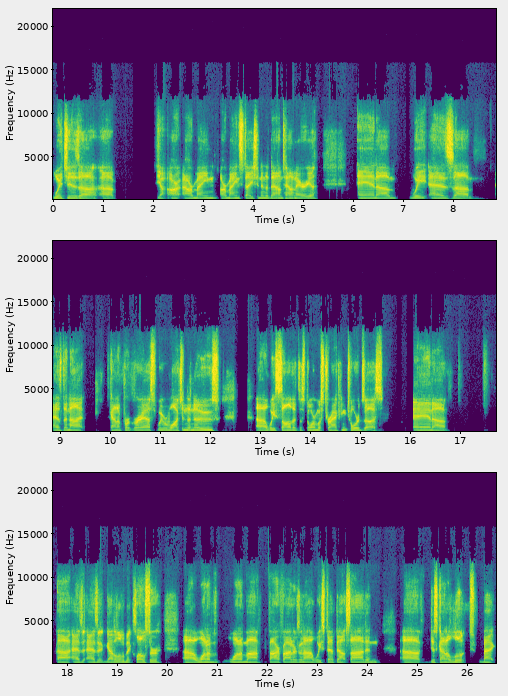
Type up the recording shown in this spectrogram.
which is yeah our, our main our main station in the downtown area, and um, we as um, as the night kind of progressed, we were watching the news. we saw that the storm was tracking towards us, and uh, as as it got a little bit closer, uh, one of one of my firefighters and I we stepped outside and uh, just kind of looked back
